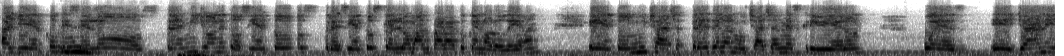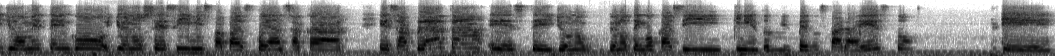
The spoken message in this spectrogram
ayer coticé los 3 millones 200 300 que es lo más barato que nos lo dejan. Eh, dos muchachas tres de las muchachas me escribieron pues eh, Jane yo me tengo yo no sé si mis papás puedan sacar esa plata este yo no yo no tengo casi 500 mil pesos para esto eh,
